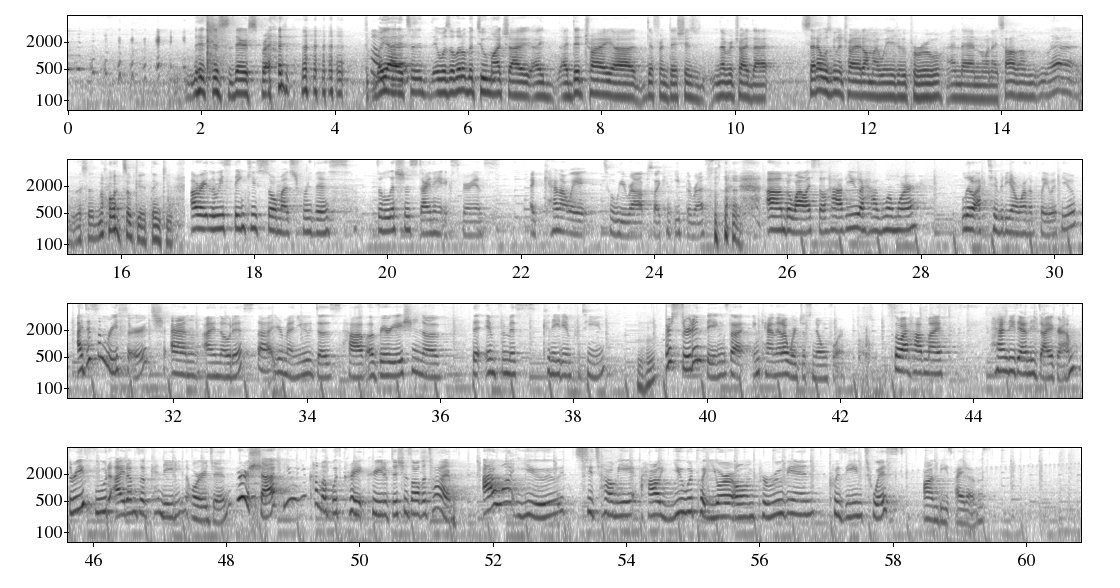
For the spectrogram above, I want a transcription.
It's just their spread. Oh, but yeah, it's a, it was a little bit too much. I I, I did try uh, different dishes. Never tried that. Said I was gonna try it on my way to Peru, and then when I saw them, ah, I said no, it's okay, thank you. All right, Luis, thank you so much for this delicious dining experience. I cannot wait till we wrap so I can eat the rest. um, but while I still have you, I have one more little activity I want to play with you. I did some research and I noticed that your menu does have a variation of the infamous Canadian poutine. Mm-hmm. There's certain things that in Canada we're just known for. So I have my handy dandy diagram. Three food items of Canadian origin. You're a chef. You you come up with crea- creative dishes all the time. I want you to tell me how you would put your own Peruvian cuisine twist on these items.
